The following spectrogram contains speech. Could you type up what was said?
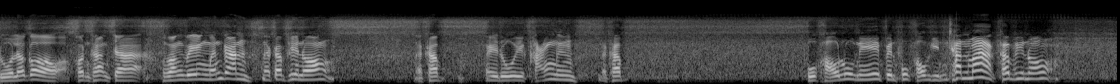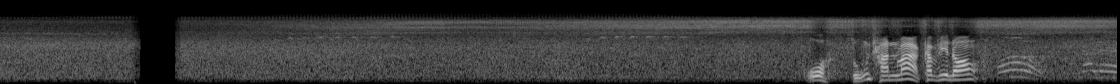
ดูแล้วก็ค่อนข้างจะวังเวงเหมือนกันนะครับพี่น้องนะครับ ให้ดูอีกครั้งหนึ่งนะครับภูเขาลูกนี้เป็นภูเขาหินชันมากครับพี่น้อง โอ้สูงชันมากครับพี่น้องเออได้เลย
